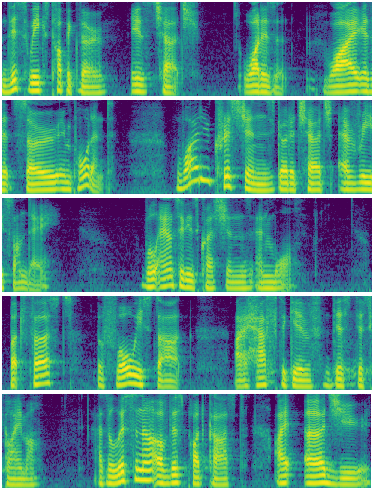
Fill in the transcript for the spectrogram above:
This week's topic, though, is church. What is it? Why is it so important? Why do Christians go to church every Sunday? We'll answer these questions and more. But first, before we start, I have to give this disclaimer. As a listener of this podcast, I urge you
